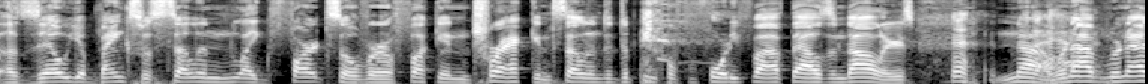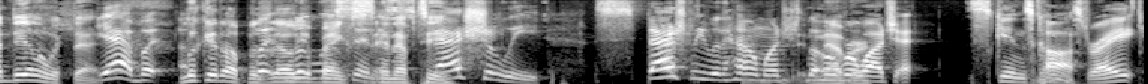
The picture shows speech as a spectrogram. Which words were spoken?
Azalea Banks was selling like farts over a fucking track and selling it to people for forty five thousand dollars. No, we're not. We're not dealing with that. Yeah, but look it up. but- Azalea but Banks listen, NFT. especially, especially with how much the Never. Overwatch skins cost, right?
